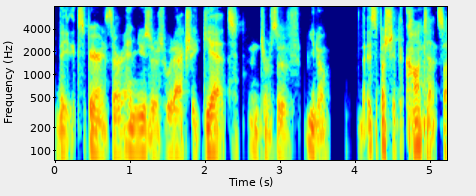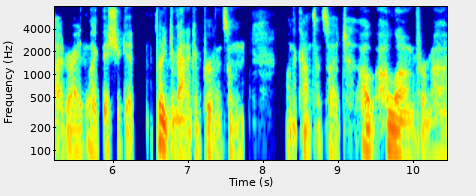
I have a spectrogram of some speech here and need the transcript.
the experience their end users would actually get in terms of you know especially the content side right? Like they should get pretty dramatic improvements on on the content side alone from uh,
